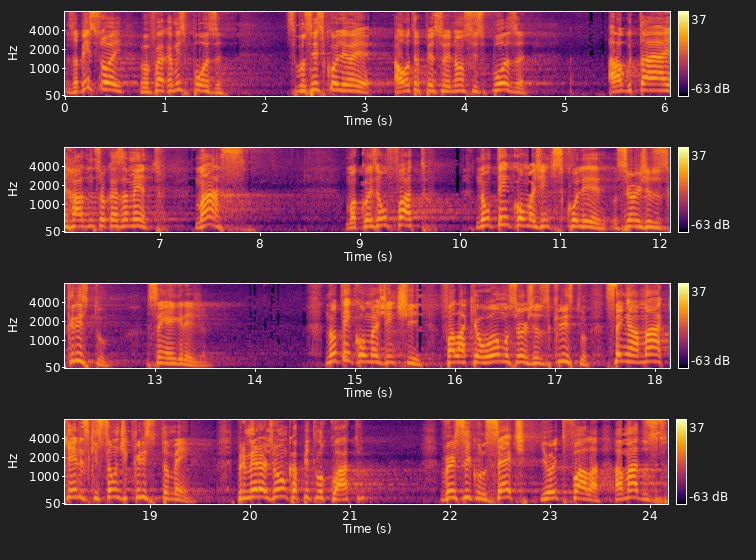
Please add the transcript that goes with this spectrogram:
Deus abençoe, eu vou ficar com a minha esposa. Se você escolher a outra pessoa e não sua esposa, algo está errado no seu casamento. Mas, uma coisa é um fato: não tem como a gente escolher o Senhor Jesus Cristo sem a igreja. Não tem como a gente falar que eu amo o Senhor Jesus Cristo sem amar aqueles que são de Cristo também. 1 João capítulo 4, versículo 7 e 8 fala: Amados,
